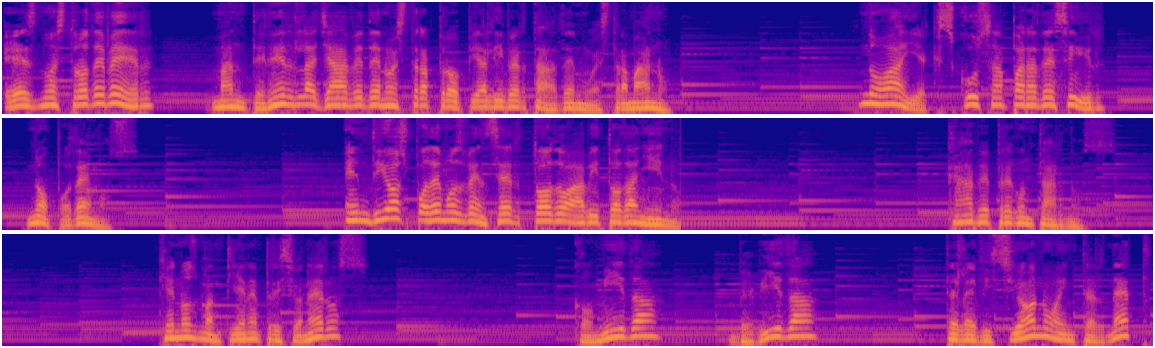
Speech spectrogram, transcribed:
Es nuestro deber mantener la llave de nuestra propia libertad en nuestra mano. No hay excusa para decir no podemos. En Dios podemos vencer todo hábito dañino cabe preguntarnos, ¿qué nos mantiene prisioneros? ¿Comida? ¿Bebida? ¿Televisión o Internet?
